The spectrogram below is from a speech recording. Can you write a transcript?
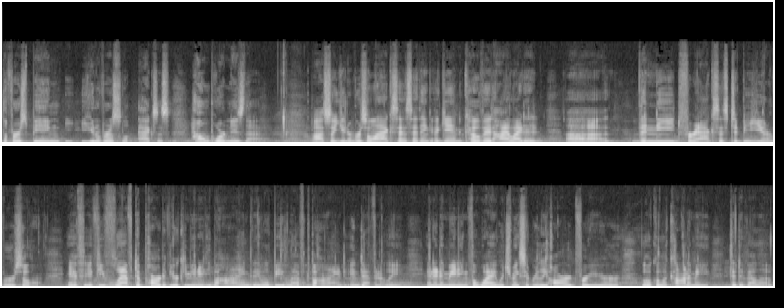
the first being universal access. How important is that? Uh, so universal access, I think, again, COVID highlighted uh, the need for access to be universal. If, if you've left a part of your community behind, they will be left behind indefinitely and in a meaningful way, which makes it really hard for your local economy to develop.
